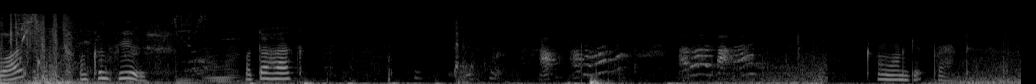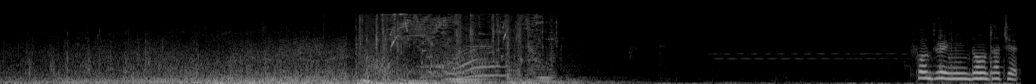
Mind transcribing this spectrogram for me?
what? I'm confused. What the heck? I want to get practice. What? Phone's ringing. Don't touch it.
